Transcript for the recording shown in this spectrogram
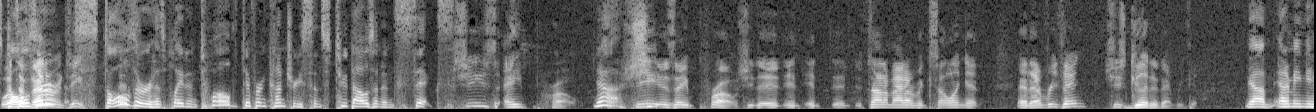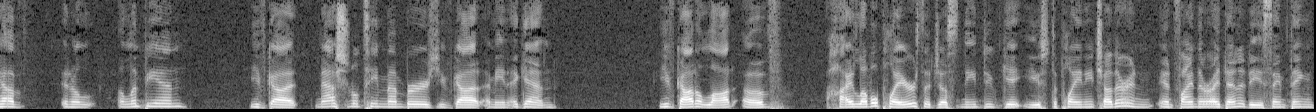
Well, it's a Stalzer. Stalzer has played in 12 different countries since 2006. She's a pro. Yeah, She, is a pro. She it, it, it, it, it's not a matter of excelling at, at everything. She's good at everything. Yeah, and I mean you have an Olympian, you've got national team members, you've got I mean again, you've got a lot of high level players that just need to get used to playing each other and, and find their identity. Same thing.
